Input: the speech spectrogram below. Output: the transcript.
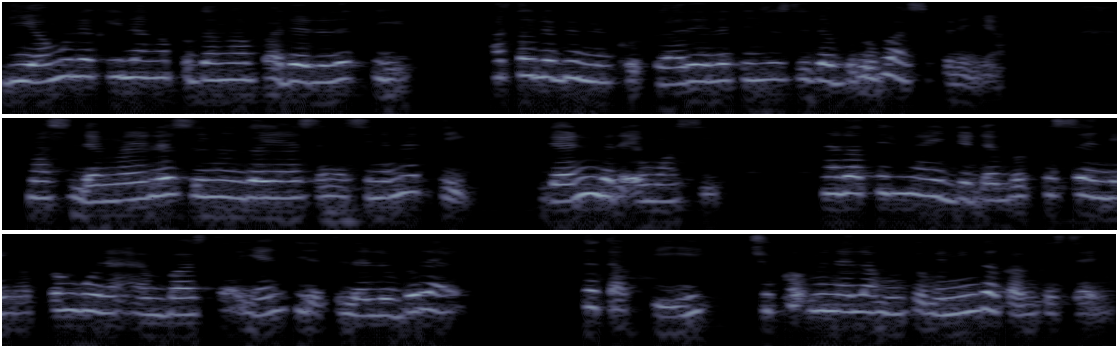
Dia mula kehilangan pegangan pada realiti atau lebih menakutkan realiti yang sudah berubah sepenuhnya. Maslam menulis dengan gaya yang sangat sinematik dan beremosi. Naratifnya hidup dan berkesan dengan penggunaan bahasa yang tidak terlalu berat tetapi cukup mendalam untuk meninggalkan kesan.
